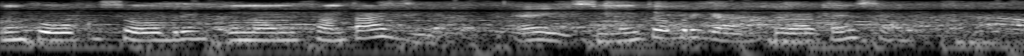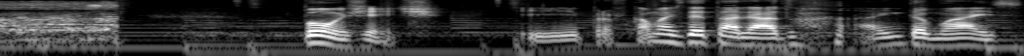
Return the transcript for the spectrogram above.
um pouco sobre o nome fantasia. É isso, muito obrigado pela atenção. Bom, gente, e para ficar mais detalhado ainda mais,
